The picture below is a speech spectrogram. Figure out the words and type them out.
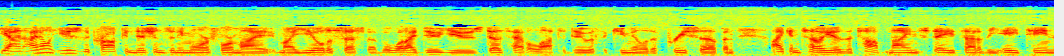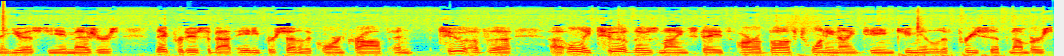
Yeah, and I don't use the crop conditions anymore for my, my yield assessment, but what I do use does have a lot to do with the cumulative precip. And I can tell you the top nine states out of the 18 that USDA measures, they produce about 80% of the corn crop. And two of the uh, only two of those nine states are above 2019 cumulative precip numbers,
